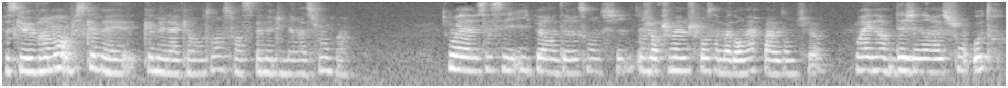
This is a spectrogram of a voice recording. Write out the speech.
Parce que vraiment, en plus, comme elle, comme elle a 40 ans, c'est pas notre génération quoi. Ouais, ça c'est hyper intéressant aussi. Genre, je- même je pense à ma grand-mère par exemple, tu vois. Ouais, grave. Des générations autres.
